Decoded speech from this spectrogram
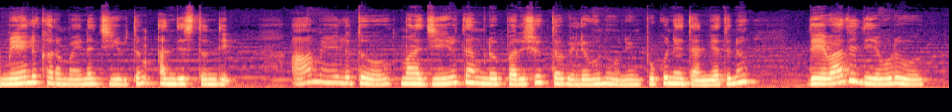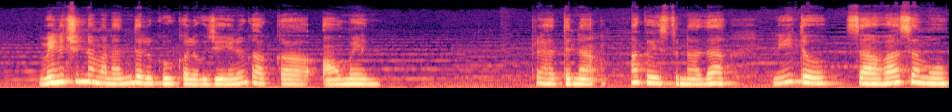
మేలుకరమైన జీవితం అందిస్తుంది. ఆ మేలుతో మన జీవితంలో పరిశుద్ధ వెలుగును నింపుకునే ధన్యతను దేవాది దేవుడు వినుచున్న మనందరకు కలుగుజేయును కాక ఆమెన్. ప్రార్థన క్రీస్తున్నాదా నీతో సహవాసము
